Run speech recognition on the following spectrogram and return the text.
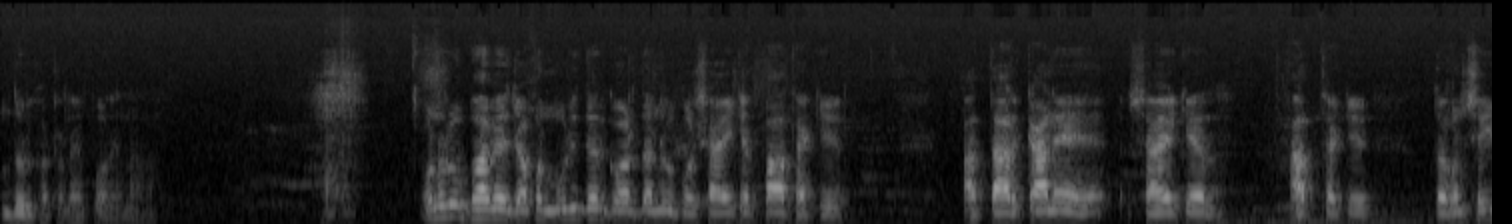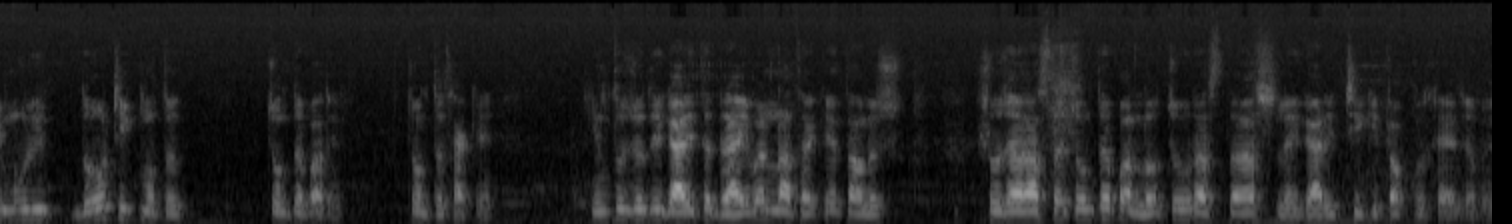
দুর্ঘটনায় পড়ে না। অনুরূপভাবে যখন মুড়িদের গর্দানের উপর শায়েকের পা থাকে আর তার কানে শায়েকের হাত থাকে, তখন সেই মুড়িদও ঠিক মতো চলতে পারে, চলতে থাকে। কিন্তু যদি গাড়িতে ড্রাইভার না থাকে, তাহলে সোজা রাস্তায় চলতে পারলেও চৌরাস্তা আসলে গাড়ি ঠিকই টক্কর খেয়ে যাবে।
